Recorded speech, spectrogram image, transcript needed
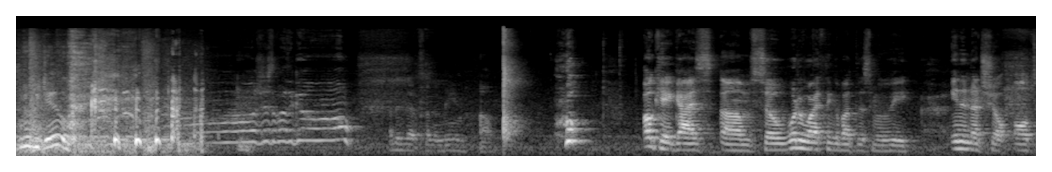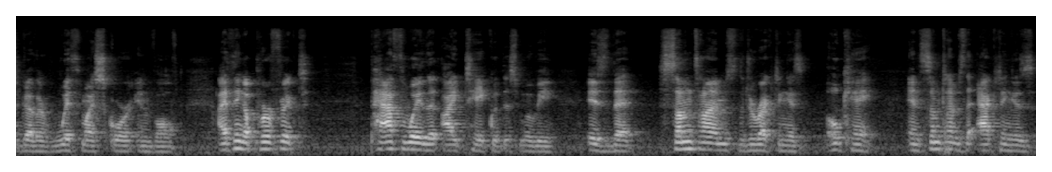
what do we do? oh, she's about to go. I did that for the meme. Whew. Okay, guys. Um, so what do I think about this movie in a nutshell, altogether, with my score involved? I think a perfect pathway that I take with this movie is that sometimes the directing is okay, and sometimes the acting is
